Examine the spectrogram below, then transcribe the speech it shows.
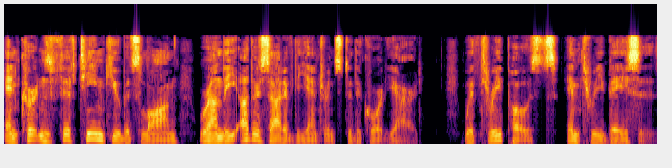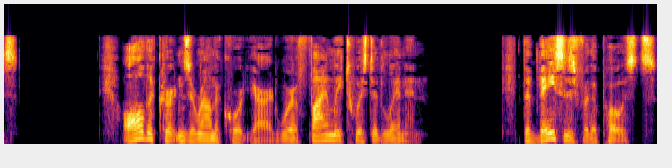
and curtains 15 cubits long were on the other side of the entrance to the courtyard with 3 posts and 3 bases all the curtains around the courtyard were of finely twisted linen. The bases for the posts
